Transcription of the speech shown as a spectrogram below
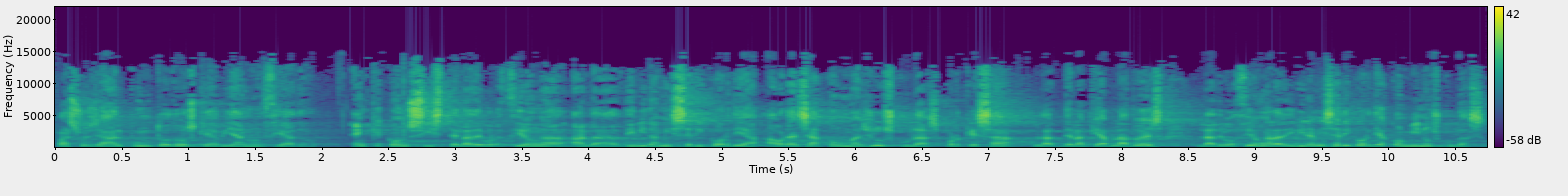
Paso ya al punto 2 que había anunciado. ¿En qué consiste la devoción a, la divina misericordia? Ahora ya con mayúsculas, porque esa de la que he hablado es la devoción a la divina misericordia con minúsculas.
